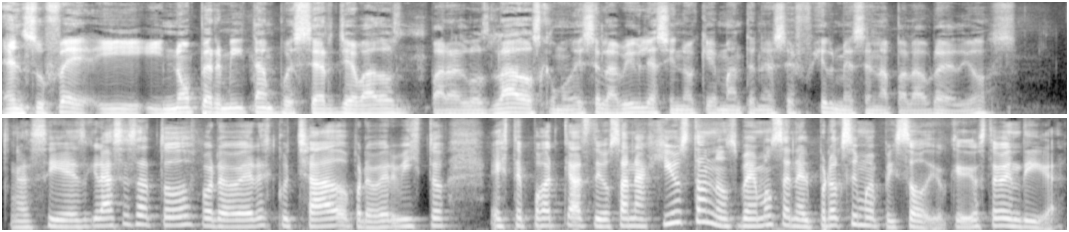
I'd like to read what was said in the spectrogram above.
en su fe y, no permitan pues ser llevados para los lados, como dice la Biblia, sino que mantenerse firmes en la palabra de Dios. Así es. Gracias a todos por haber escuchado, por haber visto este podcast de Osana Houston. Nos vemos en el próximo episodio. Que Dios te bendiga.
